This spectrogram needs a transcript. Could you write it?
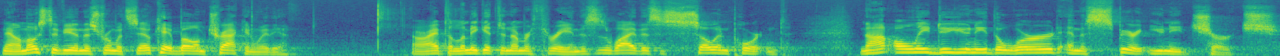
Now, most of you in this room would say, okay, Bo, I'm tracking with you. All right, but let me get to number three, and this is why this is so important. Not only do you need the Word and the Spirit, you need church.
